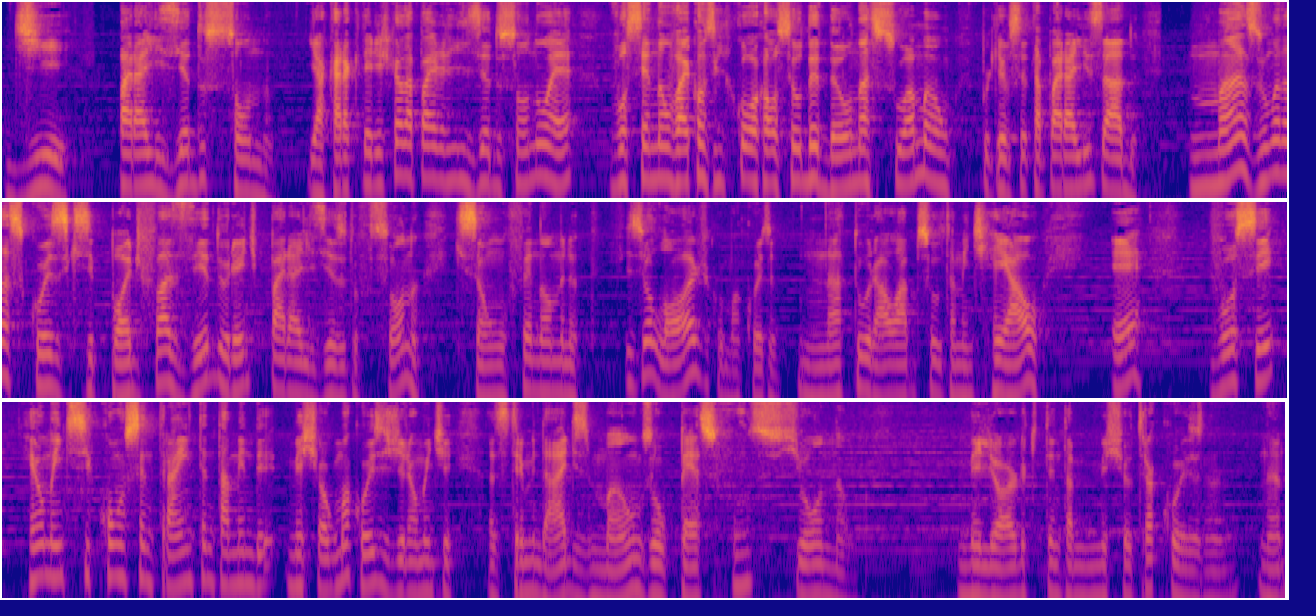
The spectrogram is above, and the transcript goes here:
de paralisia do sono. E a característica da paralisia do sono é você não vai conseguir colocar o seu dedão na sua mão, porque você está paralisado. Mas uma das coisas que se pode fazer durante paralisias do sono, que são um fenômeno fisiológico, uma coisa natural, absolutamente real, é você realmente se concentrar em tentar mexer alguma coisa. Geralmente as extremidades, mãos ou pés funcionam melhor do que tentar mexer outra coisa, né?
